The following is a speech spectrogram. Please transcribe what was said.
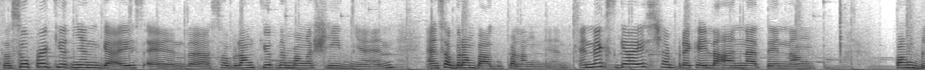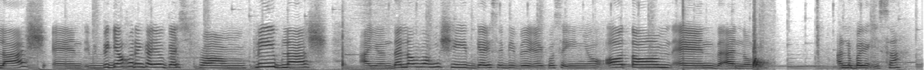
So super cute niyan guys and uh, sobrang cute ng mga shade niyan. And sobrang bago pa lang niyan. And next guys, syempre kailangan natin ng pang blush and ibibigyan ko rin kayo guys from Clay Blush. Ayun, dalawang shade guys ibibigay ko sa inyo. Autumn and ano, ano ba yung isa?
